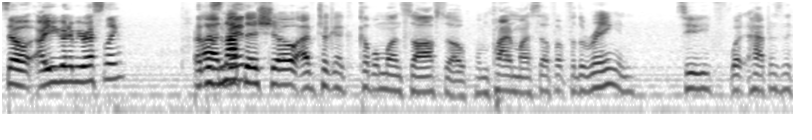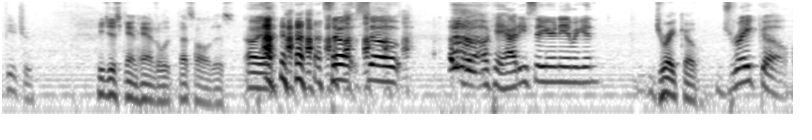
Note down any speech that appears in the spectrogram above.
So, are you going to be wrestling? At Uh, not event? this show. I've taken a couple months off, so I'm priming myself up for the ring and see what happens in the future. He just can't handle it. That's all it is. Oh yeah. so so so okay. How do you say your name again? Draco. Draco.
